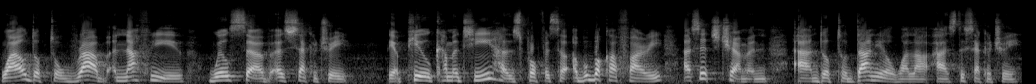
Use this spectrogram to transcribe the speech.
while Dr. Rabe Nafiu will serve as secretary. The appeal committee has Professor Abubakar Fari as its chairman and Dr. Daniel Wala as the secretary.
